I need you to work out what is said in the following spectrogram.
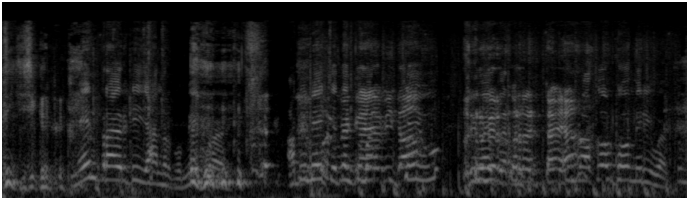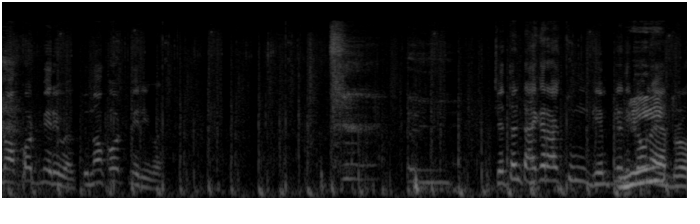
मेन प्रायोरिटी ध्यान रखो मेन प्रायोरिटी अभी मैं चेतन तुम्हारे पीछे ही हूँ फिर revive मेरे को करने। रट्टाया। तू नॉकआउट हो मेरी वर्ड तू नॉकआउट मेरी वर्ड तू नॉकआउट मेरी वर्ड चेतन टाइगर आज तुम गेम प्ले दिखाओ ना यार ब्रो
